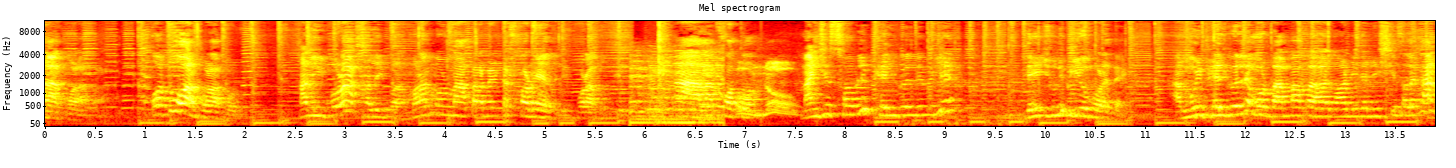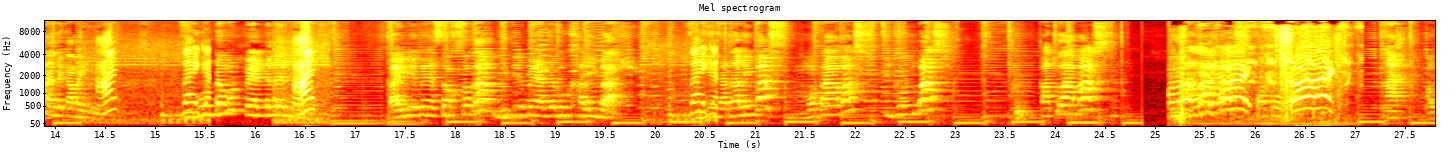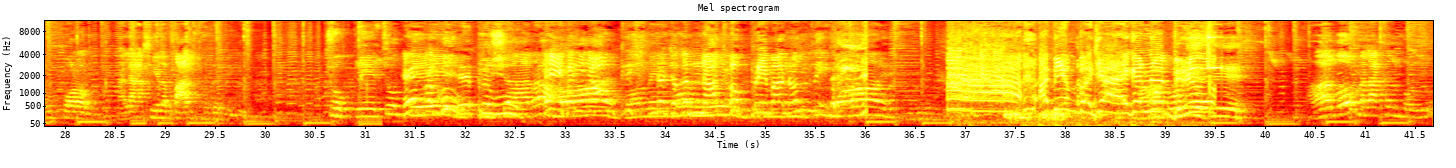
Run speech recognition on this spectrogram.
তার পড়া পড়া কত আর পড়া পড়বে? খালি পড়া খালি পড়া। মনে মোর মাথার বেলটা সরে যাচ্ছে পড়া করতে। আর কত? মানুষের সবলি ফেল করলে বুঝে দেহি শুনি বিয়ে পড়ে দেয়। আর মুই ফেল করলে মোর বাপ মা হয় ঘর নিজে নিশ্চিত চলে খা নাহলে কামাই কোনটা মোর প্যান্ডেলের বাইরে পেয়ে চকচকা ভিতরে পেয়ে দেবো খালি বাস। টাকালি বাস মোটা বাস চিকন বাস পাতলা বাস। কত। আবু পড়ো নাহলে আসি এলা বাস হতে দিবি চোখে চোখে প্রভু হে প্রভু হে হরি কৃষ্ণ জগন্নাথ প্রেমানন্দী। আমি মজা আয়েগা না ভিড়ো। আগো মেলাকন বলি।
